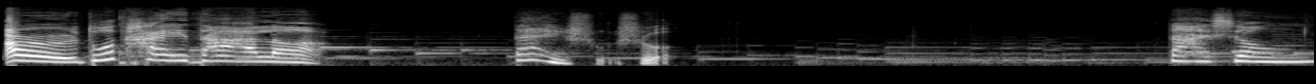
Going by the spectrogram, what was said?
耳朵太大了，袋鼠说。大象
